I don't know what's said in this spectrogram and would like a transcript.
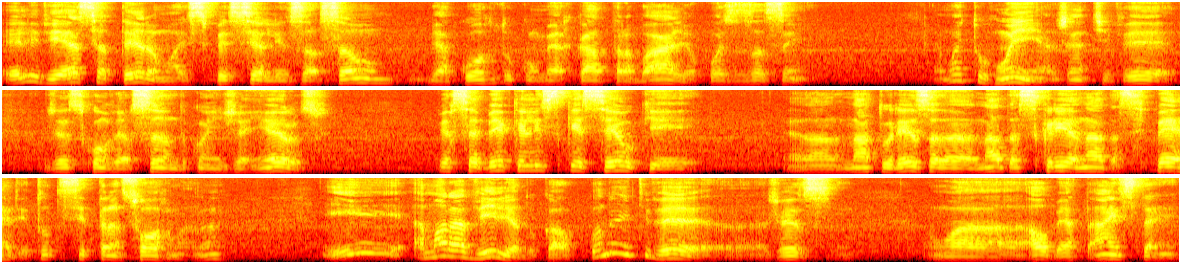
ele viesse a ter uma especialização de acordo com o mercado de trabalho, coisas assim. É muito ruim a gente ver, às vezes conversando com engenheiros, perceber que ele esqueceu que a natureza nada se cria, nada se perde, tudo se transforma. Né? E a maravilha do cálculo, quando a gente vê, às vezes, uma Albert Einstein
